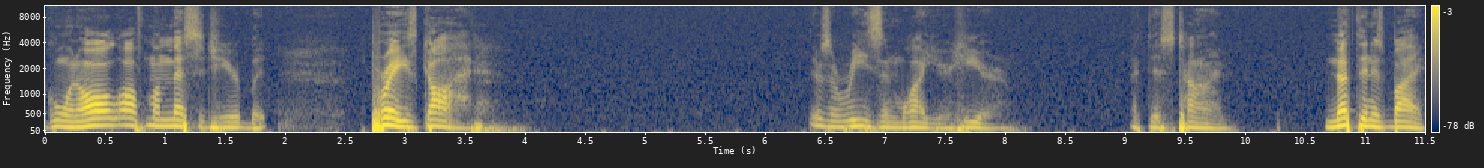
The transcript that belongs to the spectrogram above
Going all off my message here, but praise God. There's a reason why you're here at this time. Nothing is by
